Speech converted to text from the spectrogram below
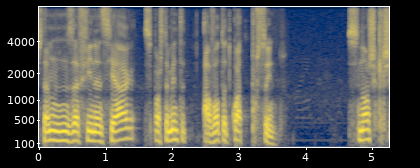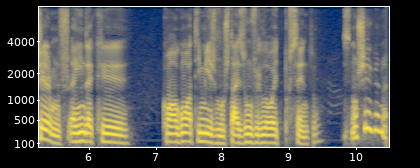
Estamos-nos a financiar, supostamente, à volta de 4%. Se nós crescermos, ainda que com algum otimismo, os tais 1,8%, isso não chega, não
